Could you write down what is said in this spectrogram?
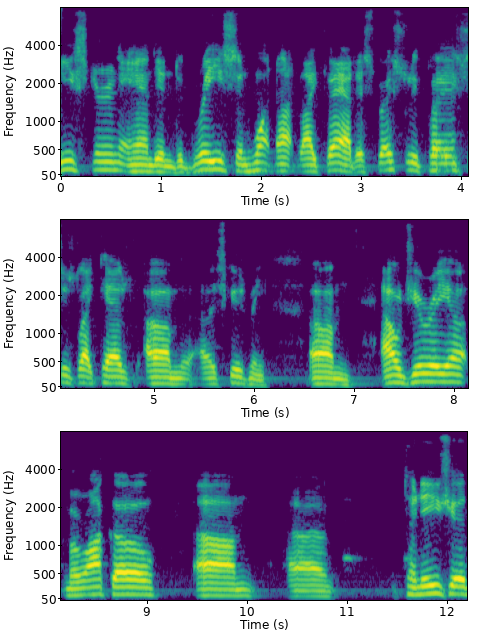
eastern and into Greece and whatnot like that, especially places like Taz, um, uh, excuse me, um, Algeria, Morocco, um, uh, Tunisia,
